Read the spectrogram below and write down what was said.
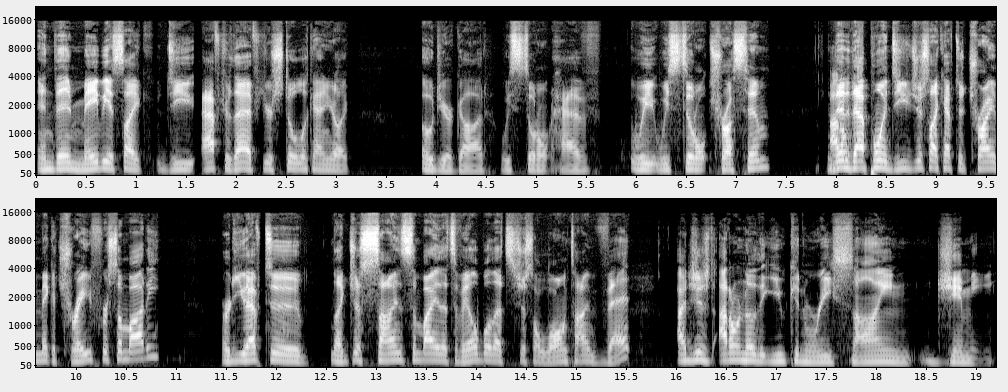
And then maybe it's like, do you after that if you're still looking at it, you're like, oh dear God, we still don't have we we still don't trust him. And then at that point, do you just like have to try and make a trade for somebody? Or do you have to like just sign somebody that's available that's just a long time vet I just I don't know that you can re-sign Jimmy.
